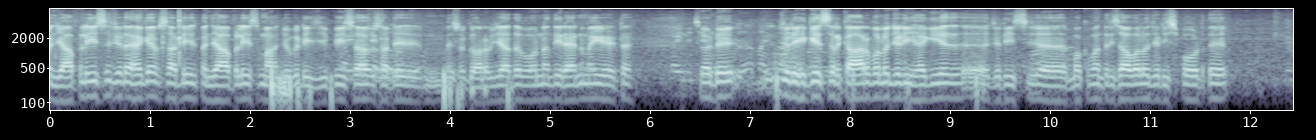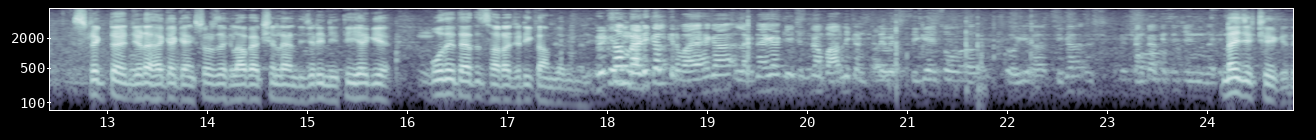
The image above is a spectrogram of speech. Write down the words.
Punjab police ਜਿਹੜਾ ਹੈਗਾ ਸਾਡੀ ਪੰਜਾਬ ਪੁਲਿਸ ਮਾਨਯੋਗ ਡੀਜੀਪੀ ਸਾਹਿਬ ਸਾਡੇ ਮਿਸਟਰ ਗੌਰਵ ਯਾਦਵ ਉਹਨਾਂ ਦੀ ਰਹਿਨਮਾਈ ਹੇਠ ਸਾਡੇ ਜਿਹੜੀ ਹੈਗੀ ਸਰਕਾਰ ਵੱਲੋਂ ਜਿਹੜੀ ਹੈਗੀ ਹੈ ਜਿਹੜੀ ਮੁੱਖ ਮੰਤਰੀ ਸਾਹਿਬ ਵੱਲੋਂ ਜਿਹੜੀ ਸਪੋਰਟ ਤੇ ਸਟ੍ਰਿਕਟ ਜਿਹੜਾ ਹੈਗਾ ਗੈਂਗਸਟਰਸ ਦੇ ਖਿਲਾਫ ਐਕਸ਼ਨ ਲੈਣ ਦੀ ਜਿਹੜੀ ਨੀਤੀ ਹੈਗੀ ਹੈ ਉਹਦੇ ਤਹਿਤ ਸਾਰਾ ਜਿਹੜੀ ਕਾਮਯਾਬੀ ਮਿਲੀ ਵਿਕ ਸਾਹਿਬ ਮੈਡੀਕਲ ਕਰਵਾਇਆ ਹੈਗਾ? ਲੱਗਦਾ ਹੈਗਾ ਕਿ ਜਿਸ ਤਰ੍ਹਾਂ ਬਾਹਰਲੀ ਕੰਟਰੀ ਦੇ ਵਿੱਚ ਸੀਗੇ ਸੋ ਕੋਈ ਸੀਗਾ ਸ਼ੰਕਾ ਕਿਸੇ ਚੀਜ਼ ਨੂੰ ਨਹੀਂ ਜੀ ਠੀਕ ਹੈ।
